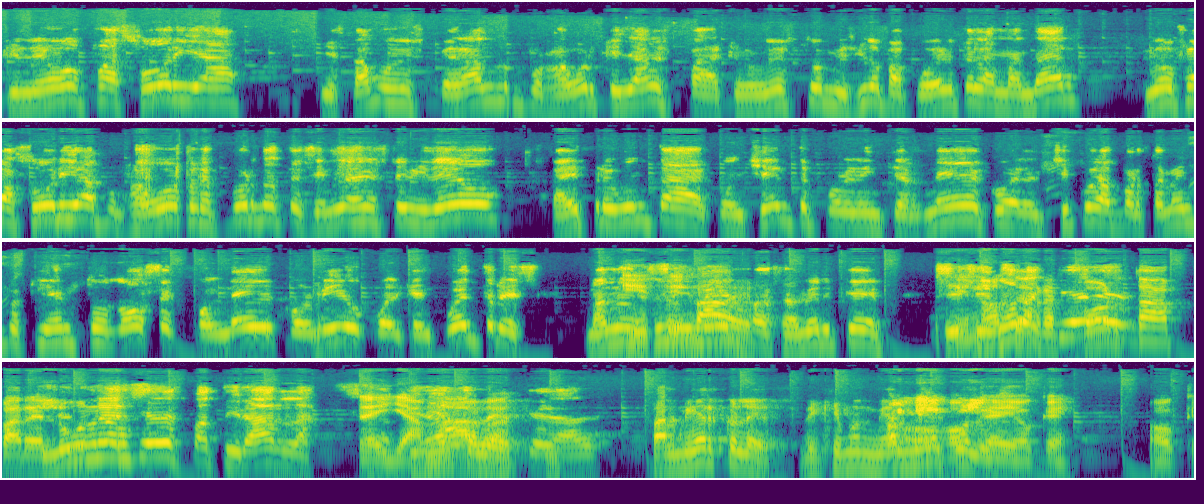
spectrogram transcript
Cleofa Soria y estamos esperando por favor que llames para que nos des tu domicilio para poderte la mandar. Cleofa Soria, por favor, repórtate si miras este video. Ahí pregunta con Chente por el internet, con el chico del apartamento 512, con él, conmigo, con el que encuentres. Mándanos un si- email para saber que Si, no, se quieres, reporta para el si no lunes, quieres para tirarla. se llamaba. Para el miércoles, dijimos miércoles. miércoles. Ok, ok, ok,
